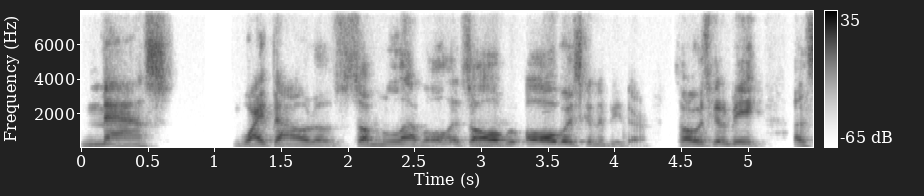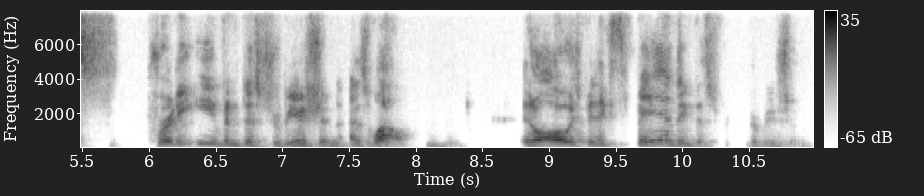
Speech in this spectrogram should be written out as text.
mass wipeout of some level. It's all always going to be there. It's always going to be a pretty even distribution as well. Mhm. It'll always be an expanding distribution.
